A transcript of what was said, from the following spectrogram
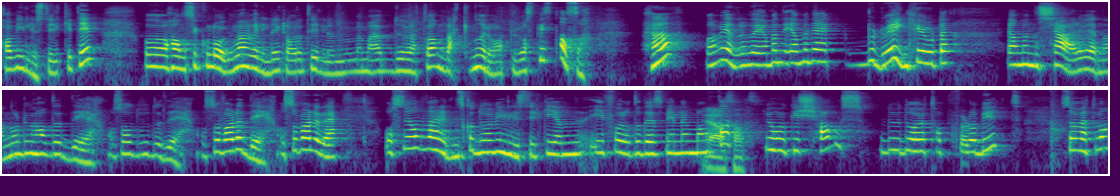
ha viljestyrke til. Og han psykologen var veldig klar og tydelig med meg. Du vet hva, det er ikke noe rart du har spist, altså. Hæ? Hva mener du om det? Ja, men, ja, men jeg burde jo egentlig ha gjort det. Ja, men kjære vene, når du hadde det, og så hadde du det, og så var det det, og så var det det Åssen i all verden skal du ha viljestyrke igjen i forhold til det som gjelder mat? Ja. Du har jo ikke kjangs. Du, du har jo tapt før du har begynt. Så vet du hva,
